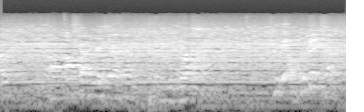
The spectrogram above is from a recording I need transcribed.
啊二十年的那些我没有回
